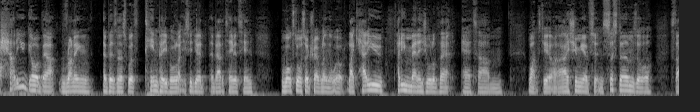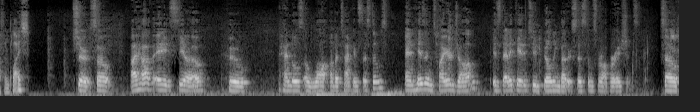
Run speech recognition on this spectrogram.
how do you go about running a business with 10 people? Like you said, you had about a team of 10 whilst also traveling the world. Like, how do you, how do you manage all of that at, um, once? Do you, I assume you have certain systems or stuff in place? Sure. So I have a COO who handles a lot of attacking systems, and his entire job is dedicated to building better systems for operations. So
